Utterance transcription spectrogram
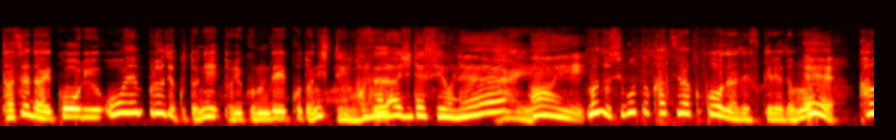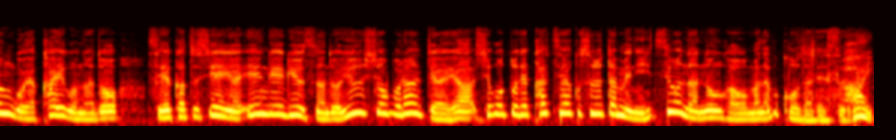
多世代交流応援プロジェクトに取り組んでいくことにしています。これも大事ですよね。はいはい。まず仕事活躍講座ですけれども、ええ看護や介護など生活支援や園芸技術など優勝ボランティアや仕事で活躍するために必要なノウハウを学ぶ講座です。はい。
